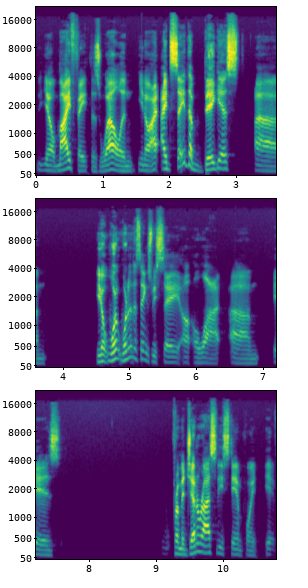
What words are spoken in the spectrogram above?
you know, my faith as well. And you know, I, would say the biggest, um, you know, one, one of the things we say a, a lot um, is from a generosity standpoint, if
